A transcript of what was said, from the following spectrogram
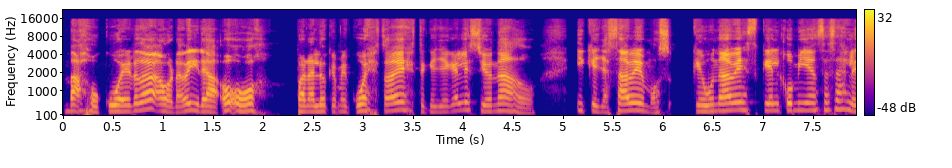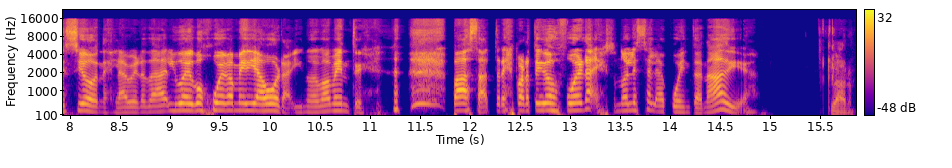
bajo cuerda, ahora dirá, oh, oh, para lo que me cuesta este, que llegue lesionado y que ya sabemos que una vez que él comienza esas lesiones, la verdad, luego juega media hora y nuevamente pasa tres partidos fuera, esto no le se le cuenta a nadie. Claro.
